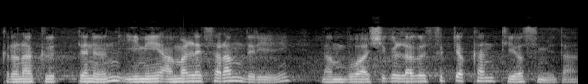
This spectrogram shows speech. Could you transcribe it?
그러나 그때는 이미 아말렉 사람들이 남부와 시글락을 습격한 뒤였습니다.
